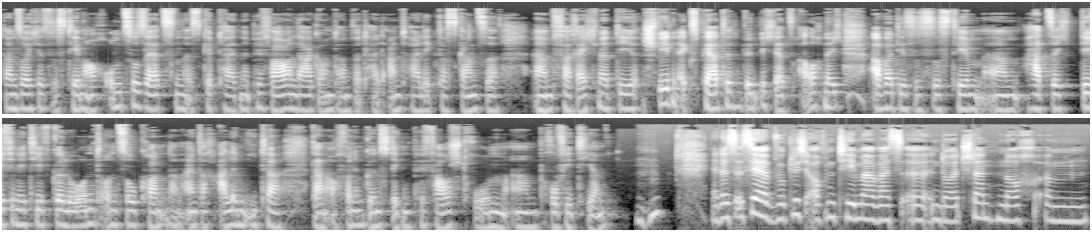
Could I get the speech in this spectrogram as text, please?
dann solche Systeme auch umzusetzen. Es gibt halt eine PV-Anlage und dann wird halt anteilig das Ganze ähm, verrechnet. Die Schweden-Expertin bin ich jetzt auch nicht, aber dieses System ähm, hat sich definitiv gelohnt und so konnten dann einfach alle Mieter dann auch von dem günstigen PV-Strom ähm, profitieren. Mhm. Ja, das ist ja wirklich auch ein Thema, was äh, in Deutschland noch ähm,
